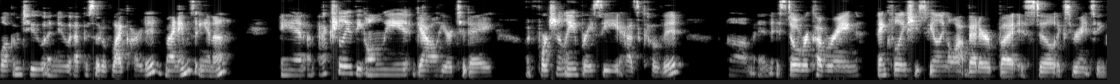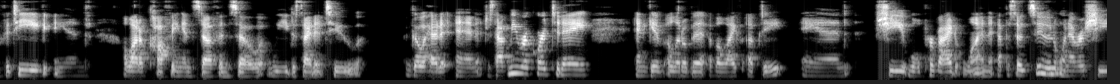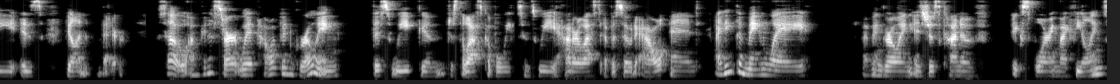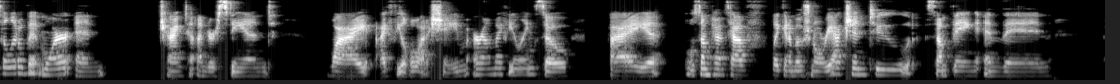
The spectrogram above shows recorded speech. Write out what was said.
welcome to a new episode of Like Hearted. My name is Anna, and I'm actually the only gal here today. Unfortunately, Bracy has COVID um, and is still recovering. Thankfully, she's feeling a lot better, but is still experiencing fatigue and a lot of coughing and stuff. And so we decided to go ahead and just have me record today and give a little bit of a life update. She will provide one episode soon whenever she is feeling better. So I'm going to start with how I've been growing this week and just the last couple weeks since we had our last episode out. And I think the main way I've been growing is just kind of exploring my feelings a little bit more and trying to understand why I feel a lot of shame around my feelings. So I will sometimes have like an emotional reaction to something and then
